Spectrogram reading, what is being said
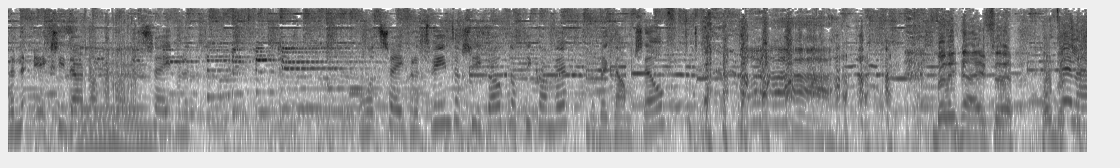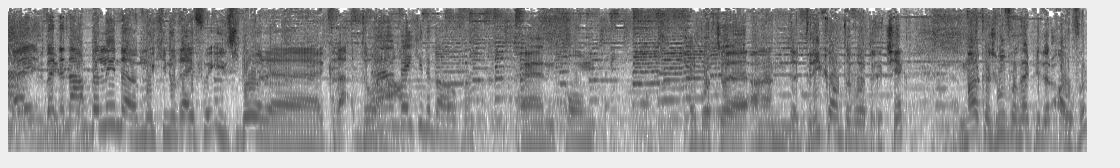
Ben- Ik zie daar nog een 127, 127 zie ik ook nog, die kan weg. Dat ben ik namelijk zelf. Belinda heeft eh 100 Bij, bij de naam Belinda moet je nog even iets door, eh, kra- Ja, een doorhalen. beetje naar boven. En om... Het wordt, eh, aan de drie kanten wordt er gecheckt. Marcus, hoeveel heb je er over?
